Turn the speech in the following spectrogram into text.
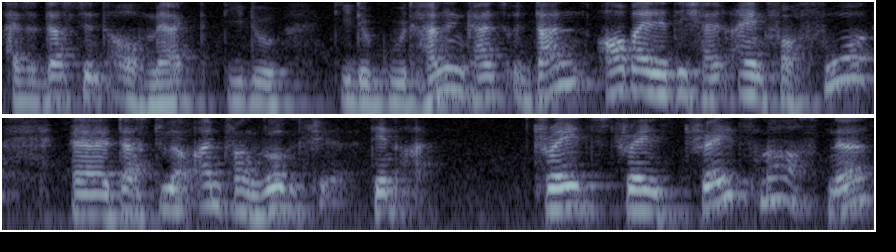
Also das sind auch Märkte, die du, die du gut handeln kannst. Und dann arbeite dich halt einfach vor, äh, dass du am Anfang wirklich den Trades, Trades, Trades machst. Ne?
